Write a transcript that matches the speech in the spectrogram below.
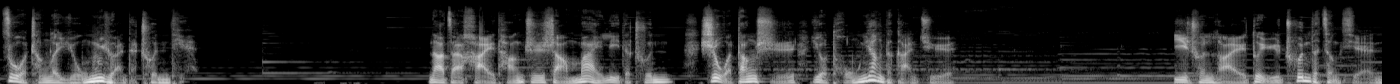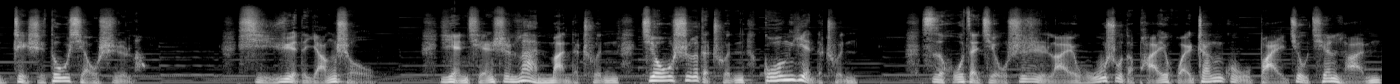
做成了永远的春天。那在海棠之上卖力的春，使我当时有同样的感觉。一春来，对于春的赠弦，这时都消失了。喜悦的扬手，眼前是烂漫的春，骄奢的春，光艳的春，似乎在九十日来无数的徘徊瞻顾，百就千澜，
